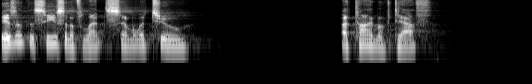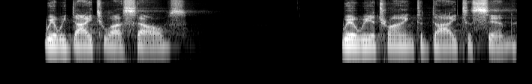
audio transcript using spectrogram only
isn't the season of Lent similar to a time of death where we die to ourselves? where we are trying to die to sin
